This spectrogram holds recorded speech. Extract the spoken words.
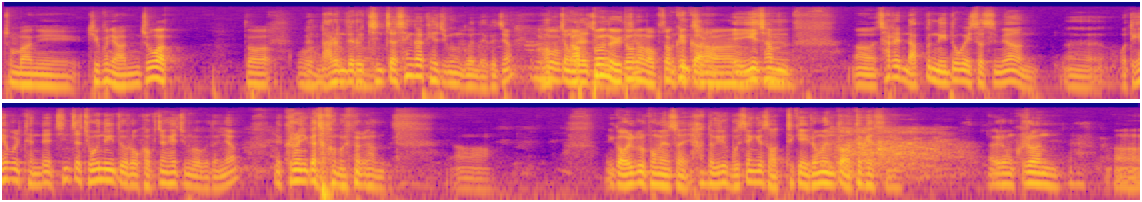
좀 많이 기분이 안 좋았 다뭐 나름대로 진짜 생각해 준 건데 그죠? 뭐 걱정을 나쁜 의도는 그죠? 없었겠지만. 그러니까 예, 이게 참 네. 어, 차라리 나쁜 의도가 있었으면 어, 어떻게 해볼 텐데 진짜 좋은 의도로 걱정해 준 거거든요. 근데 그러니까 너무 어, 그러니까 얼굴 보면서 야너 이렇게 못생겨서 어떻게 이러면 또 어떻겠어. 그럼 그런 어,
